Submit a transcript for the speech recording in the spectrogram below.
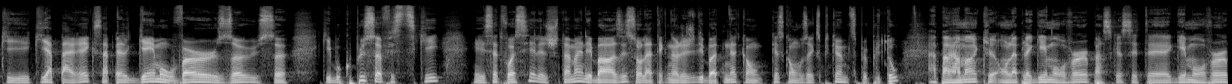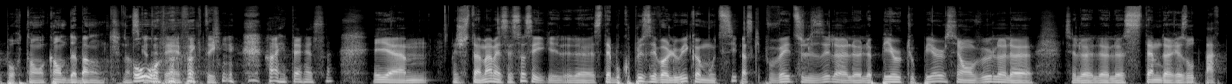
qui, qui apparaît, qui s'appelle Game Over Zeus, euh, qui est beaucoup plus sophistiquée. Et cette fois-ci, elle est justement, elle est basée sur la technologie des botnets, qu'est-ce qu'on vous expliquait un petit peu plus tôt. Apparemment euh, qu'on l'appelait Game Over parce que c'était Game Over pour ton compte de banque lorsque oh, tu étais infecté. ah, intéressant. Et euh, justement, mais c'est ça, c'était beaucoup plus évolué comme outil parce qu'il pouvait utiliser le peer-to-peer, -peer, si on veut, là, le, le, le, le système de réseau de partage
